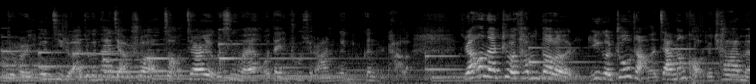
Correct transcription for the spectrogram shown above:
就是一个记者就跟他讲说，走，今儿有个新闻，我带你出去，然后你跟你跟着他了。然后呢，之后他们到了一个州长的家门口，就敲他门，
